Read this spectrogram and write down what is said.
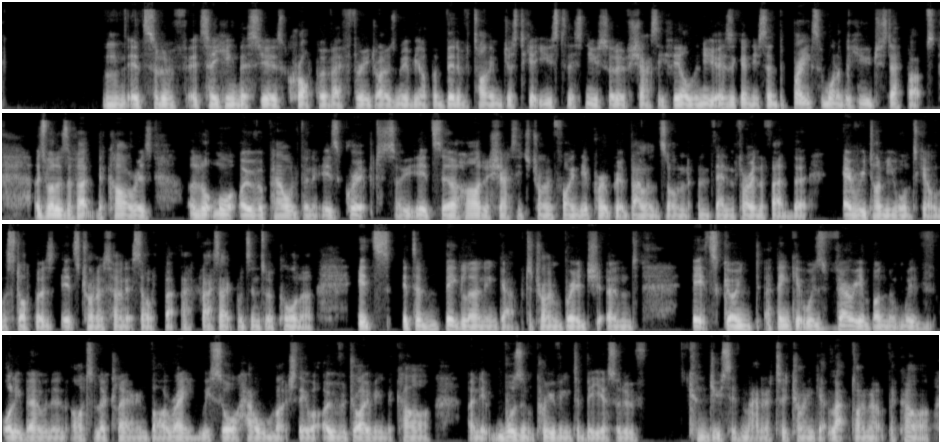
Mm, it's sort of it's taking this year's crop of F3 drivers moving up a bit of time just to get used to this new sort of chassis feel. The new, as again you said, the brakes are one of the huge step ups, as well as the fact the car is a lot more overpowered than it is gripped. So it's a harder chassis to try and find the appropriate balance on, and then throw in the fact that every time you want to get on the stoppers, it's trying to turn itself back backwards into a corner. It's it's a big learning gap to try and bridge, and it's going. To, I think it was very abundant with Ollie Bearman and Arthur Leclerc in Bahrain. We saw how much they were overdriving the car, and it wasn't proving to be a sort of conducive manner to try and get lap time out of the car.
